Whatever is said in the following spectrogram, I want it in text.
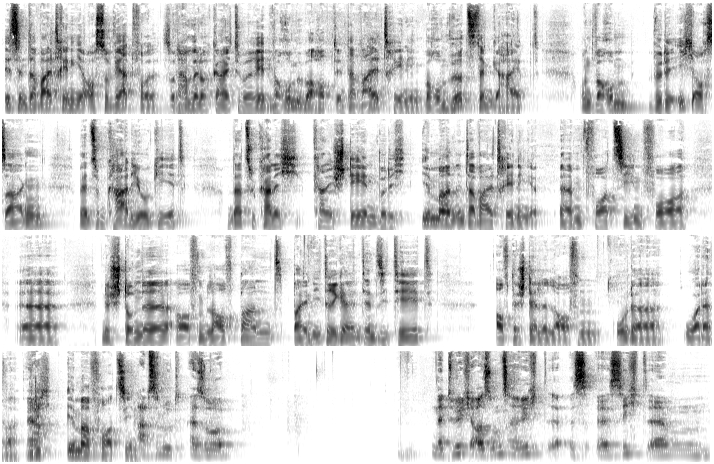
ist Intervalltraining ja auch so wertvoll. So, da haben wir noch gar nicht drüber geredet. Warum überhaupt Intervalltraining? Warum wird's denn gehypt? Und warum würde ich auch sagen, wenn es um Cardio geht, und dazu kann ich, kann ich stehen, würde ich immer ein Intervalltraining ähm, vorziehen vor äh, eine Stunde auf dem Laufband bei niedriger Intensität auf der Stelle laufen oder whatever. Würde Ja. ich immer vorziehen. Absolut. Also natürlich aus unserer Richt, äh, äh, Sicht ähm,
